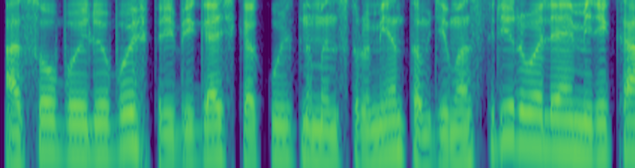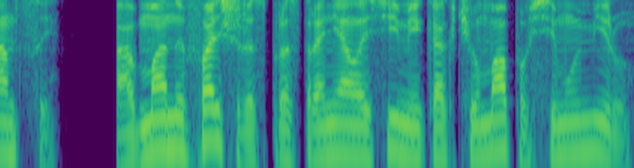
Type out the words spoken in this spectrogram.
Особую любовь прибегать к оккультным инструментам демонстрировали американцы. Обман и фальшь распространялась ими как чума по всему миру.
